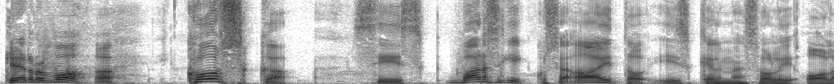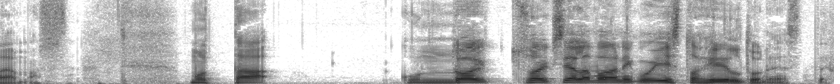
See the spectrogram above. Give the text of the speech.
kerro vaan. koska siis varsinkin kun se aito iskelmä se oli olemassa. Mutta kun Toi, soiko siellä vaan niinku Isto Hiltunen sitten?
